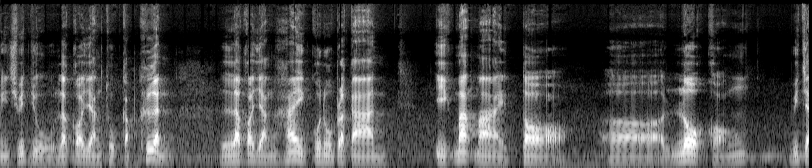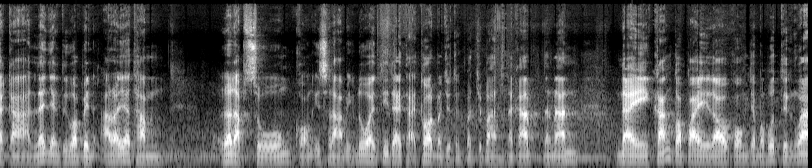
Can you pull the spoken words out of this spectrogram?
มีชีวิตอยู่ แล้วก็ยังถูกขับเคลื่อน แล้วก็ยังให้กุณูประการอีกมากมายต่อออโลกของ วิชาการและยังถือว่าเป็นอารยธรรมระดับสูงของอิสลามอีกด้วย ที่ได้ถ่ายทอดมาจนถึงปัจจุบันนะครับ ดังนั้นในครั้งต่อไปเราคงจะมาพูดถึงว่า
